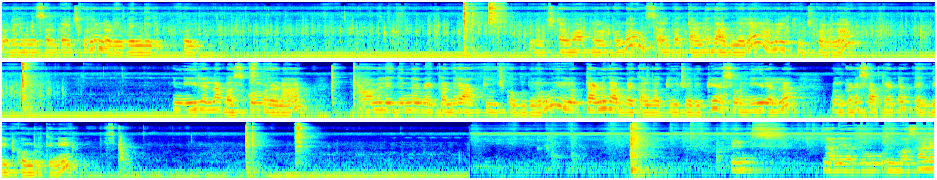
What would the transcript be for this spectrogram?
ನೋಡಿ, ಹಿಂಗೆ ಸ್ವಲ್ಪ ಹೆಚ್ಕಿದ್ರೆ ನೋಡಿ, ಬೆಂದಿದೆ ಫುಲ್ ಇವಾಗ ಸ್ಟವ್ ಆಫ್ ಮಾಡಿಕೊಂಡು ಸ್ವಲ್ಪ ತಣ್ಣಗಾದ್ಮೇಲೆ ಆಮೇಲೆ ಕ್ಯೂಚ್ಕೊಳ್ಳೋಣ ನೀರೆಲ್ಲ ಬಸ್ಕೊಂಬಿಡೋಣ. ಆಮೇಲೆ ಇದನ್ನೇ ಬೇಕಂದರೆ ಹಾಕಿ ಕ್ಯೂಚ್ಕೊಬೋದು ನಾವು. ಇವಾಗ ತಣ್ಣಗಾಗಬೇಕಲ್ವ ಕ್ಯೂಚೋದಕ್ಕೆ ಸೊ ನೀರೆಲ್ಲ ಒಂದು ಕಡೆ ಸಪ್ರೇಟಾಗಿ ತೆಗೆದಿಟ್ಕೊಂಡ್ಬಿಡ್ತೀನಿ. ಫ್ರೆಂಡ್ಸ್ ನಾನಿವತ್ತು ಒಂದು ಮಸಾಲೆ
